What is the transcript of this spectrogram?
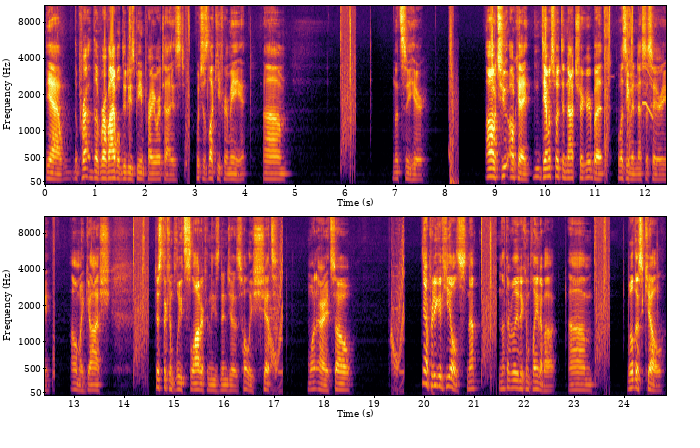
yeah, the the revival duty is being prioritized, which is lucky for me. Um, let's see here. Oh, two. Okay, damage split did not trigger, but it wasn't even necessary. Oh my gosh, just the complete slaughter from these ninjas. Holy shit. One. All right, so yeah, pretty good heals. Not nothing really to complain about. Um, will this kill?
